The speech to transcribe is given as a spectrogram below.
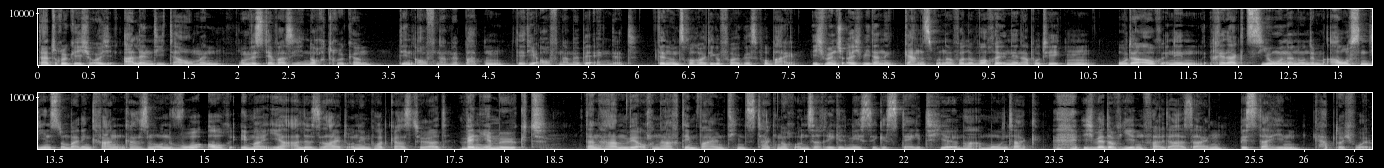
da drücke ich euch allen die Daumen und wisst ihr, was ich noch drücke? Den Aufnahmebutton, der die Aufnahme beendet. Denn unsere heutige Folge ist vorbei. Ich wünsche euch wieder eine ganz wundervolle Woche in den Apotheken oder auch in den Redaktionen und im Außendienst und bei den Krankenkassen und wo auch immer ihr alle seid und den Podcast hört. Wenn ihr mögt, dann haben wir auch nach dem Valentinstag noch unser regelmäßiges Date hier immer am Montag. Ich werde auf jeden Fall da sein. Bis dahin, habt euch wohl.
